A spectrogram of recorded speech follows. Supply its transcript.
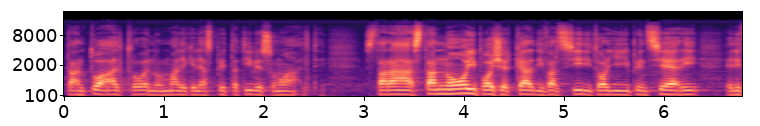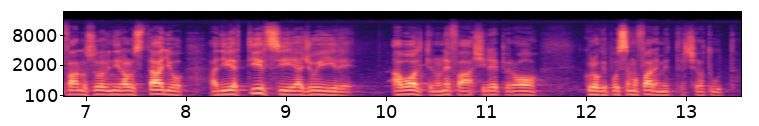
tanto altro, è normale che le aspettative sono alte. Starà, sta a noi poi cercare di far sì, di togliergli i pensieri e di farlo solo venire allo stadio a divertirsi e a gioire. A volte non è facile, però quello che possiamo fare è mettercela tutta.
